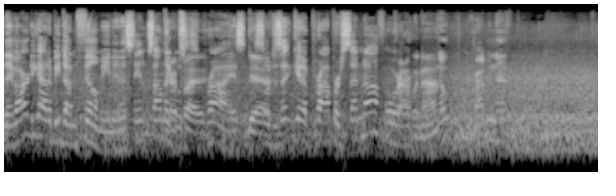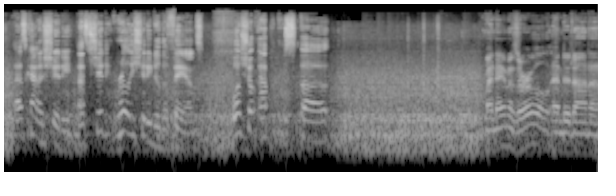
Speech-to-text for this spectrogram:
they've already got to be done filming, and it seemed sound like That's it was a surprise. yeah. So does it get a proper send-off, or Probably not. Nope, probably not. That's kind of shitty? That's shitty, really shitty to the fans. What show? ep- Uh, My name is Earl ended on a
